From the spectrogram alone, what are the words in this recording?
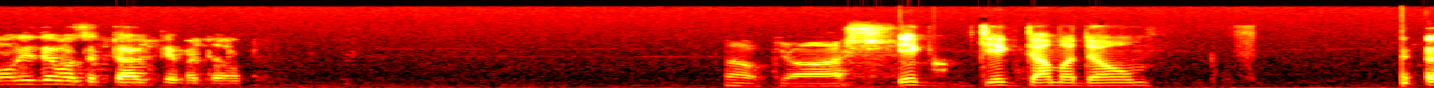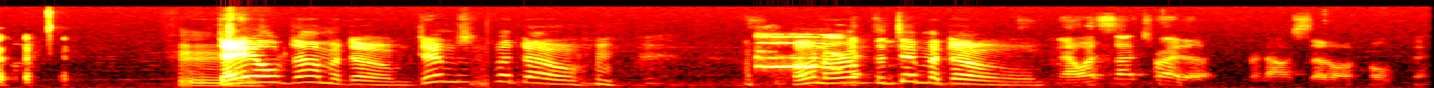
Only there was a Doug Dimmadome. Oh gosh. Dig, dig Dumadome. Hmm. Dale Dumadome, Dimsmadome, owner of the Dimmadome. Now let's not try to pronounce that whole thing.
